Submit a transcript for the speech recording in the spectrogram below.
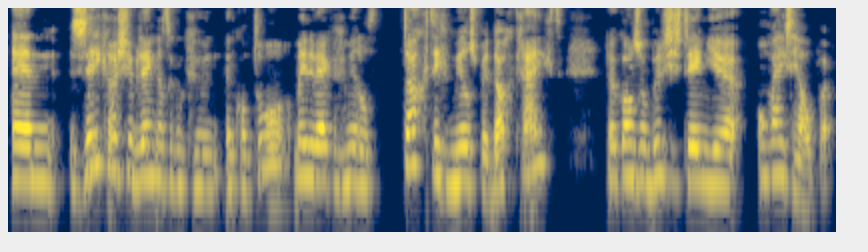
En zeker als je bedenkt dat een, kantoormedewerker gemiddeld 80 mails per dag krijgt, dan kan zo'n buddy systeem je onwijs helpen.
